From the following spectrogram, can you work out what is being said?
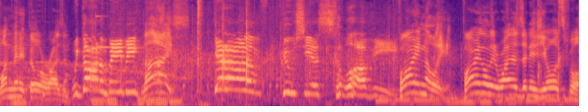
One minute till Horizon. We got him, baby. Nice. Get out of Gusia Slavi. Finally, finally, Ryzen is useful.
